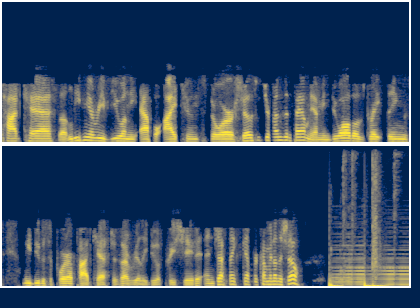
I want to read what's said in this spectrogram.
podcast, uh, leave me a review on the Apple iTunes Store, share this with your friends and family. I mean, do all those great things we do to support our podcasters. I really do appreciate it. And Jeff, thanks again for coming on the show. Thank.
